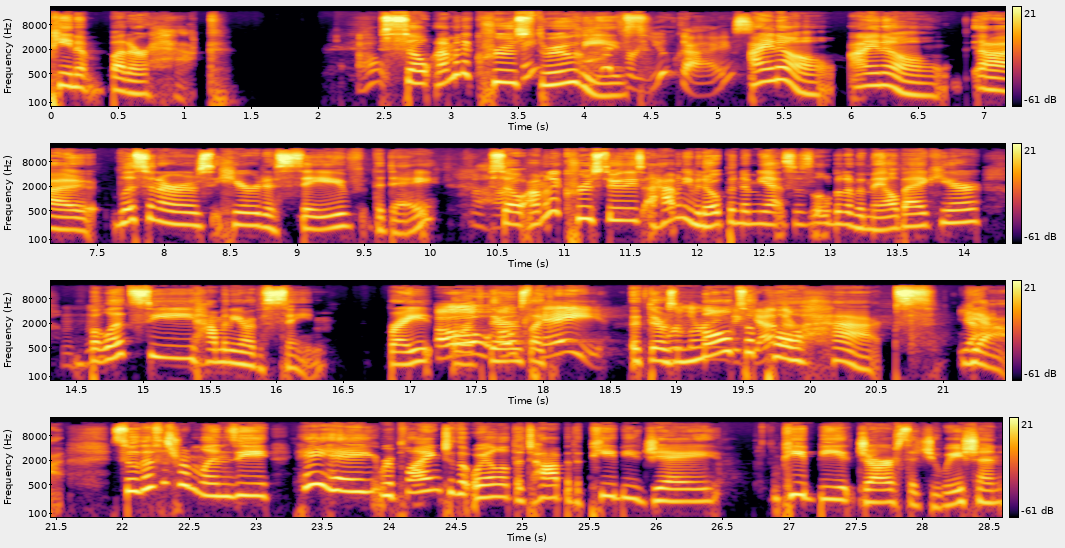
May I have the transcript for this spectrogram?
peanut butter hack Oh, so i'm going to cruise thank through God these for you guys. i know i know uh listeners here to save the day Uh-huh. so i'm going to cruise through these i haven't even opened them yet so there's a little bit of a mailbag here Mhm. but let's see how many are the same right oh, or if there's like okay. if there's We're multiple hacks. Yeah. Yeah. So this is from Lindsay. Hey, hey, replying to the oil at the top of the PBJ PB jar situation.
